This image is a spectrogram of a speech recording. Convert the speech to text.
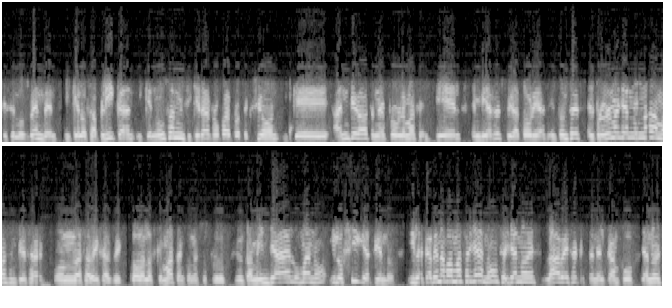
que se los venden y que los aplican y que no usan ni siquiera ropa de protección y que han llegado a tener problemas en piel, en vías respiratorias. Entonces, el problema ya no nada más empieza con las abejas, de todas las que matan con estos productos, sino también ya el humano y lo sigue haciendo. Y la cadena va más allá, ¿no? O sea, ya no es la abeja que está en el campo, ya no es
